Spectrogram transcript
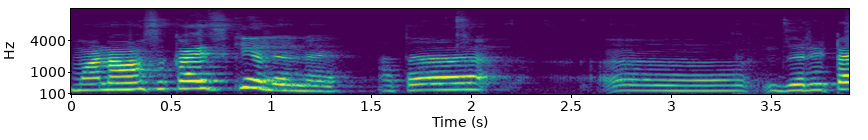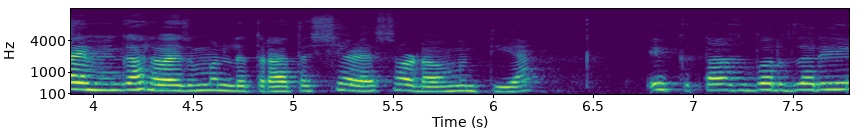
मनाव असं काहीच केलं नाही. आता जरी टायमिंग घालवायचं म्हणलं तर आता शेळ्या सोडावं म्हणती या एक तासभर जरी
